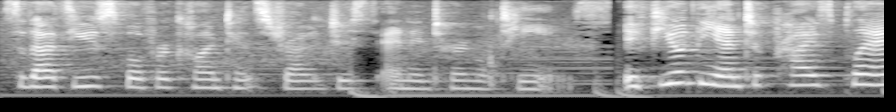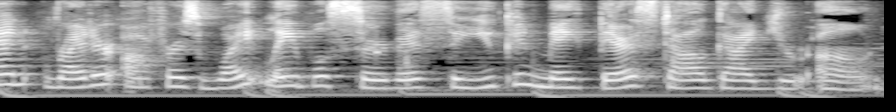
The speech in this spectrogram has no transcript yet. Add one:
so that's useful for content strategists and internal teams. If you have the enterprise plan, Writer offers white label service so you can make their style guide your own.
